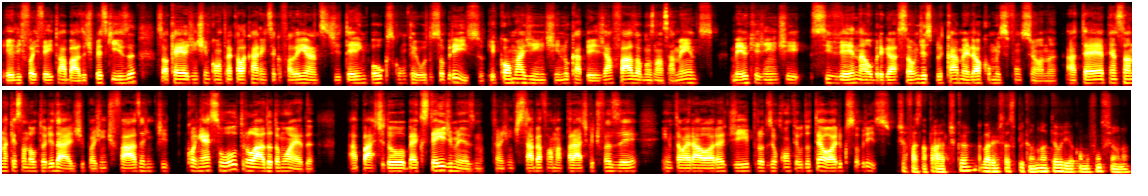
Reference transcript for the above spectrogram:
Ele foi feito à base de pesquisa, só que aí a gente encontra aquela carência que eu falei antes, de terem poucos conteúdos sobre isso. E como a gente no KP já faz alguns lançamentos, meio que a gente se vê na obrigação de explicar melhor como isso funciona. Até pensando na questão da autoridade. Tipo, a gente faz, a gente conhece o outro lado da moeda. A parte do backstage mesmo. Então a gente sabe a forma prática de fazer. Então era a hora de produzir um conteúdo teórico sobre isso. Já faz na prática, agora a gente está explicando na teoria como funciona.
